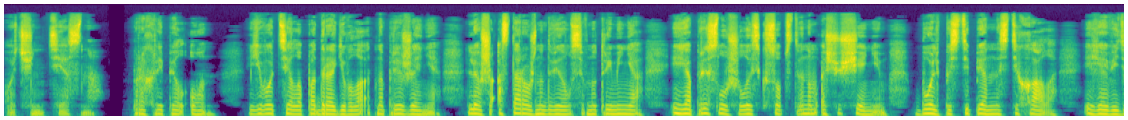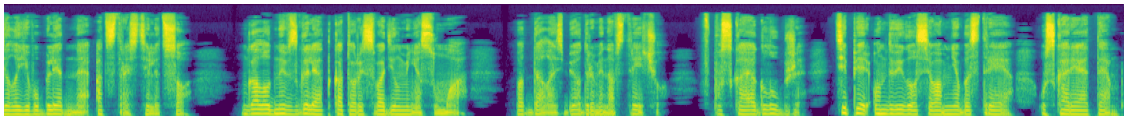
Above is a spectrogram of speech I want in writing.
«Очень тесно», — прохрипел он. Его тело подрагивало от напряжения. Лёша осторожно двинулся внутри меня, и я прислушалась к собственным ощущениям. Боль постепенно стихала, и я видела его бледное от страсти лицо. Голодный взгляд, который сводил меня с ума поддалась бедрами навстречу, впуская глубже. Теперь он двигался во мне быстрее, ускоряя темп,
